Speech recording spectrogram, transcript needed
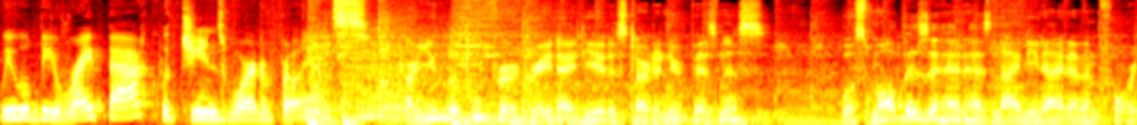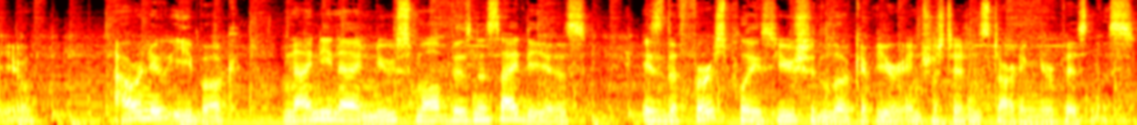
We will be right back with Gene's word of brilliance. Are you looking for a great idea to start a new business? Well, Small Biz Ahead has 99 of them for you. Our new ebook, 99 New Small Business Ideas, is the first place you should look if you're interested in starting your business.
